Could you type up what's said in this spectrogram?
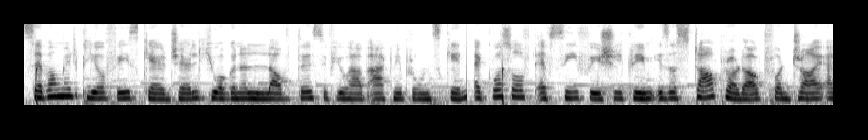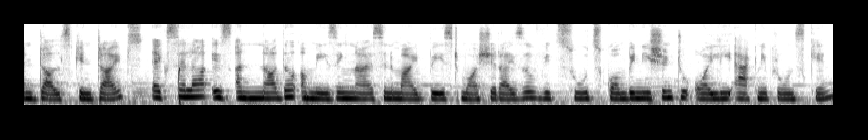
Sebamed Clear Face Care Gel. You are gonna love this if you have acne prone skin. Aquasoft FC Facial Cream is a star product for dry and dull skin types. Excella is another amazing niacinamide based moisturizer which suits combination to oily acne prone skin.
